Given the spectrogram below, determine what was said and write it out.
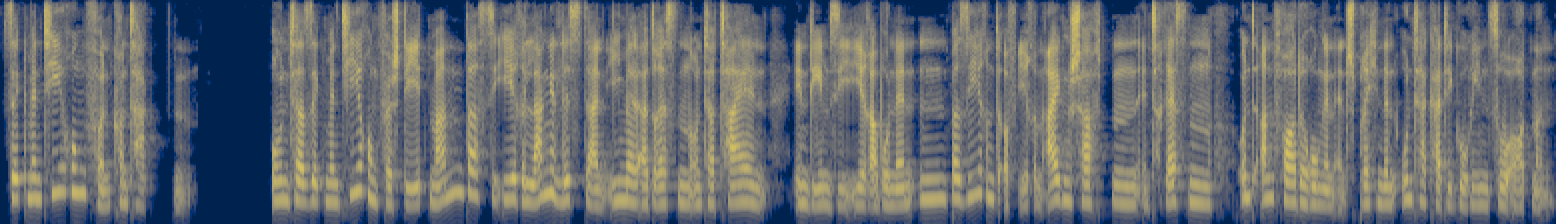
Segmentierung von Kontakten. Unter Segmentierung versteht man, dass Sie Ihre lange Liste an E-Mail-Adressen unterteilen, indem Sie Ihre Abonnenten basierend auf ihren Eigenschaften, Interessen und Anforderungen entsprechenden Unterkategorien zuordnen.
